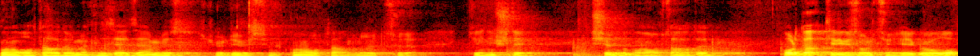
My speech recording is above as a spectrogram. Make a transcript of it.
qonaq otağı da hörmətli izləyicilərimiz gördüyünüz kimi qonaq otağının örtüsü də genişdir. İşıqlı qonaq otağıdır. Orada televizor üçün yer qoyulub.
